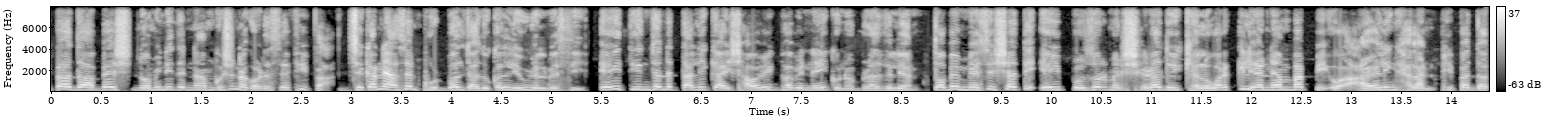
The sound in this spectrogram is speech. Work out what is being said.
ফিফা দ্য বেস্ট নমিনিদের নাম ঘোষণা করেছে ফিফা, যেখানে আছেন ফুটবল জাদুকর লিউনেল মেসি। এই তিনজনের তালিকায় স্বাভাবিকভাবে নেই কোনো ব্রাজিলিয়ান। তবে মেসির সাথে এই প্রজন্মের সেরা দুই খেলোয়াড় ক্লিয়ান এমবাপ্পি ও আয়ারলিং হেলান ফিফা দ্য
